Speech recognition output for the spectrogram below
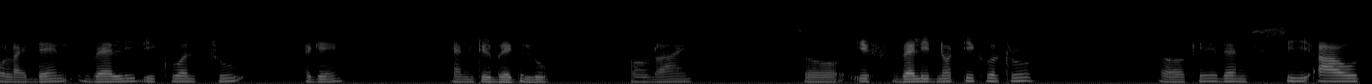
Alright then valid equal true again and it will break the loop. Alright. So if valid not equal true okay then cout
